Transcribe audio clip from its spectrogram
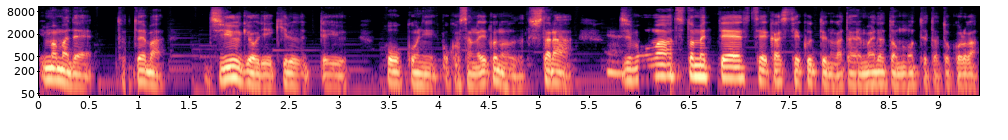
今まで例えば自由業で生きるっていう方向にお子さんが行くのだとしたら、うん、自分は勤めて生活していくっていうのが当たり前だと思ってたところが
